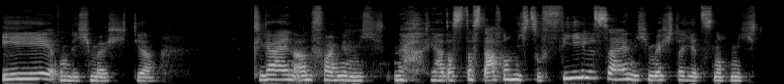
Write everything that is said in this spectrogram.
eh und ich möchte ja klein anfangen. Mich, ach, ja, das, das darf noch nicht zu viel sein. Ich möchte jetzt noch nicht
